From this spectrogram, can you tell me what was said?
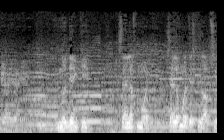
Ja, ja, ja. No denki. Zelfmoord. Zelfmoord is die optie.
